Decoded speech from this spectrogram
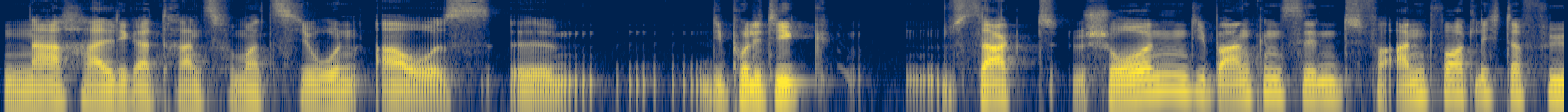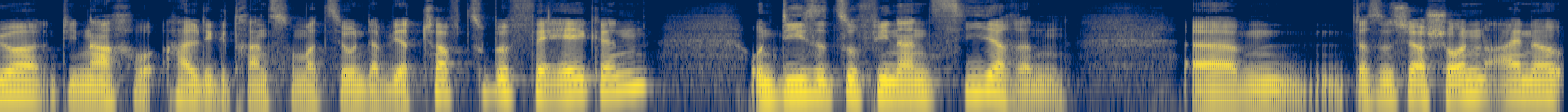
nachhaltiger Transformation aus? Ähm, die Politik sagt schon, die Banken sind verantwortlich dafür, die nachhaltige Transformation der Wirtschaft zu befähigen und diese zu finanzieren. Ähm, das ist ja schon eine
